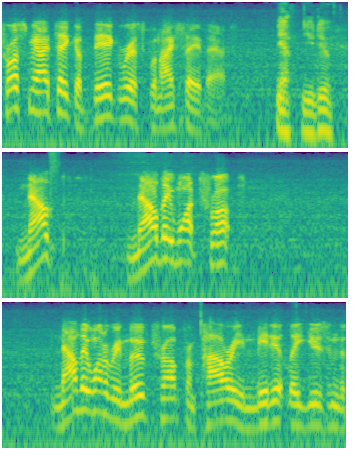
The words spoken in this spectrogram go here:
Trust me, I take a big risk when I say that. Yeah, you do. Now, now they want Trump. Now they want to remove Trump from power immediately using the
